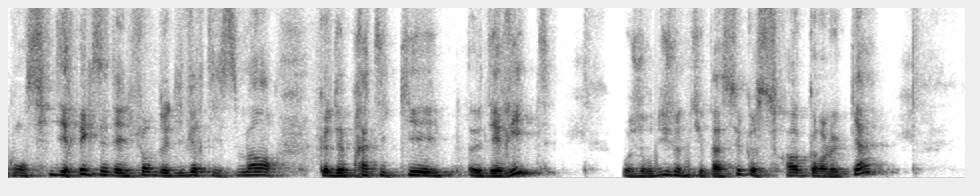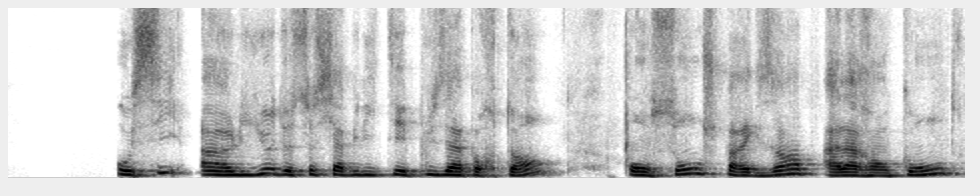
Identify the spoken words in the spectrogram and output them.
considérer que c'était une forme de divertissement que de pratiquer euh, des rites. Aujourd'hui, je ne suis pas sûr que ce soit encore le cas. Aussi, un lieu de sociabilité plus important, on songe par exemple à la rencontre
